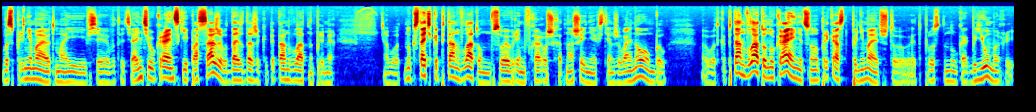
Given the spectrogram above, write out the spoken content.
воспринимают мои все вот эти антиукраинские пассажи. Вот даже, даже капитан Влад, например. Вот. Ну, кстати, капитан Влад, он в свое время в хороших отношениях с тем же Вольновым был. Вот. Капитан Влад, он украинец, но он прекрасно понимает, что это просто, ну, как бы юмор, и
